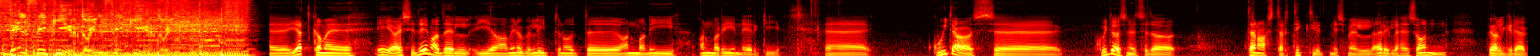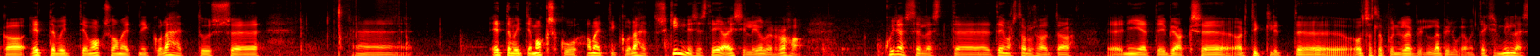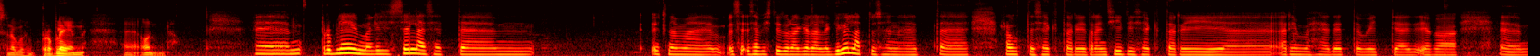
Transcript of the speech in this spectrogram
Delfi kiirtund, kiirtund jätkame EAS-i teemadel ja minuga on liitunud äh, Ann-Mari, Ann-Mari Nergi. Äh, kuidas, äh, kuidas nüüd seda tänast artiklit, mis meil Ärilehes on, pealkirjaga Ettevõtja maksuametniku lähetus, ettevõtja maksku ametniku lähetus kinni, sest EAS-il ei ole raha. kuidas sellest teemast aru saada, nii et ei peaks artiklit otsast lõpuni läbi, läbi lugema, et ehk siis milles see nagu probleem on? Ehm, probleem oli siis selles, et ehm, ütleme, see, see vist ei tule kellelegi üllatusena, et äh, raudteesektori, transiidisektori äh, ärimehed, ettevõtjad ja ka äh,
